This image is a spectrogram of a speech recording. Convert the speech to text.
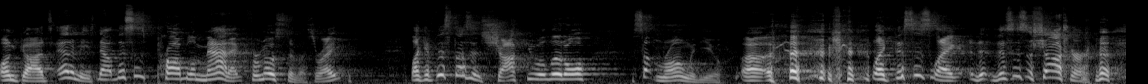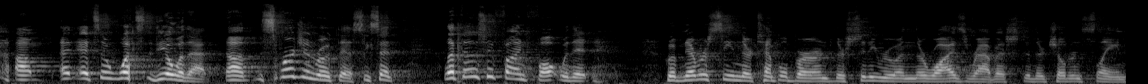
on God's enemies. Now, this is problematic for most of us, right? Like, if this doesn't shock you a little, something wrong with you. Uh, like, this is like, th- this is a shocker. um, and, and, so, what's the deal with that? Um, Spurgeon wrote this. He said, Let those who find fault with it, who have never seen their temple burned, their city ruined, their wives ravished, and their children slain,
